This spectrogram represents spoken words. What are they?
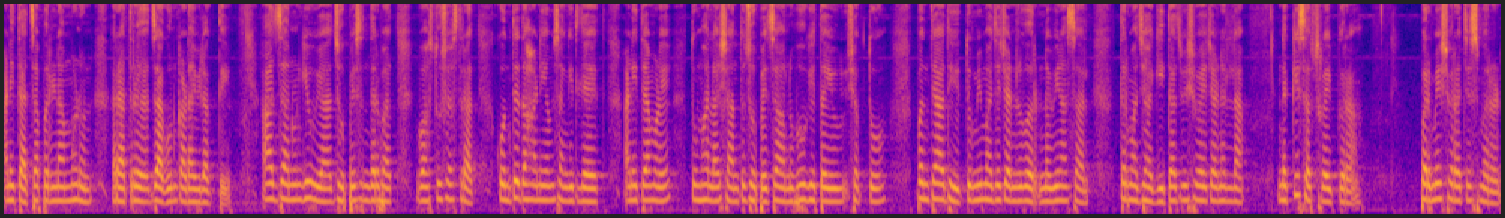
आणि त्याचा परिणाम म्हणून रात्र जागून काढावी लागते. आज जाणून घेऊया झोपेसंदर्भात वास्तुशास्त्रात कोणते दहा नियम सांगितले आहेत आणि त्यामुळे तुम्हाला शांत झोपेचा अनुभव घेता येऊ शकतो. पण त्याआधी तुम्ही माझ्या चॅनलवर नवीन असाल तर माझ्या गीताज विश्व या चॅनलला नक्की सबस्क्राईब करा. परमेश्वराचे स्मरण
